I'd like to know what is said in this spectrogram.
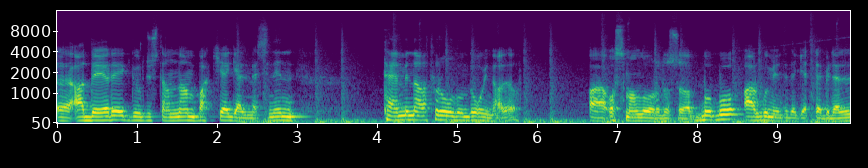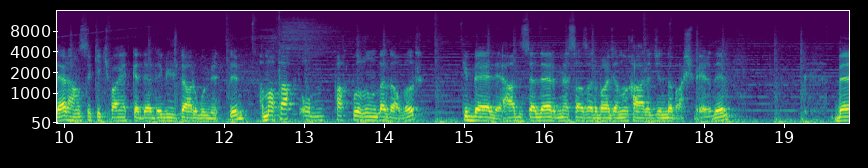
ADR Gürcüstandan Bakıya gəlməsinin təminatı rolunda oynadı Osmanlı ordusu. Bu bu arqumenti də gətirə bilərlər, hansı ki, kifayət qədər də güclü arqumentdir. Amma fakt onun faktlığında qalır ki, bəli, hadisələr məhz Azərbaycanın xaricində baş verdi və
